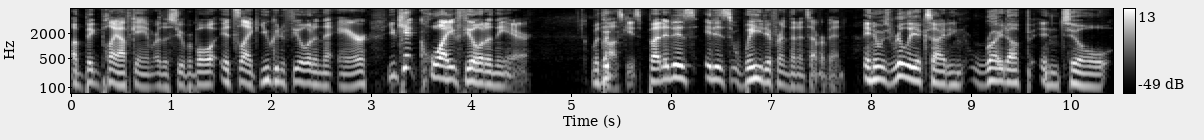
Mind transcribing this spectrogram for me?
a big playoff game or the Super Bowl, it's like you can feel it in the air. You can't quite feel it in the air with the Huskies, but it is it is way different than it's ever been. And it was really exciting right up until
